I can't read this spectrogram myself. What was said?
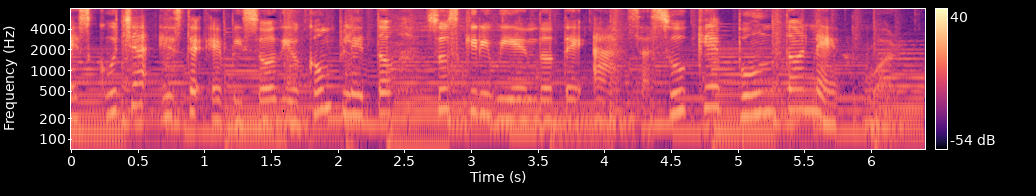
Escucha este episodio completo suscribiéndote a sasuke.network.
